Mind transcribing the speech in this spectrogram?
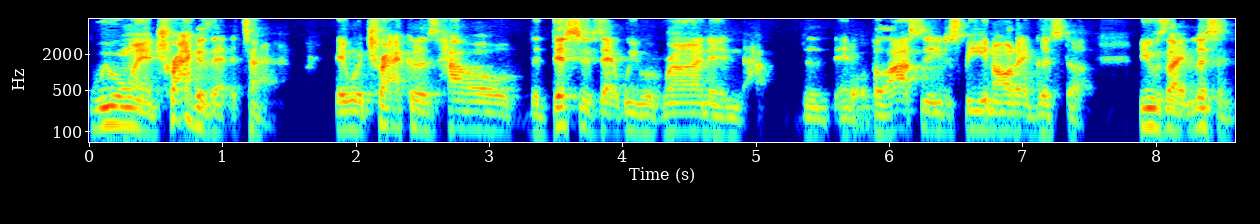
We were wearing trackers at the time. They would track us how the distance that we would run and the and velocity, the speed, and all that good stuff. He was like, "Listen,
